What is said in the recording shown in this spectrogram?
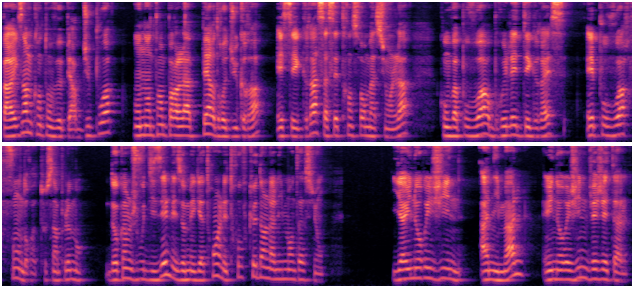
Par exemple, quand on veut perdre du poids, on entend par là perdre du gras, et c'est grâce à cette transformation-là qu'on va pouvoir brûler des graisses et pouvoir fondre, tout simplement. Donc comme je vous disais, les oméga 3, on les trouve que dans l'alimentation. Il y a une origine animale et une origine végétale.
